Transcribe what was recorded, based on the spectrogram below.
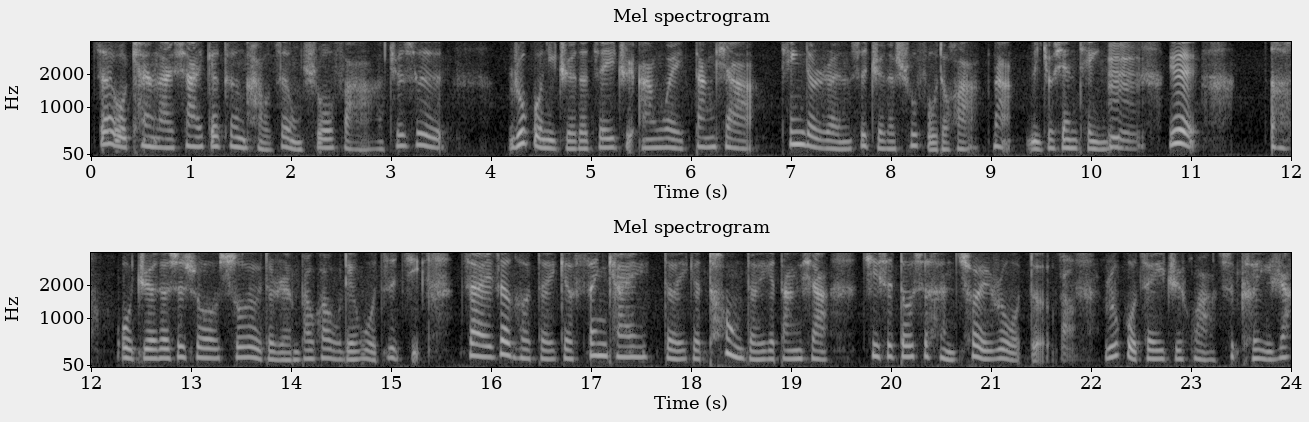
在我看来，下一个更好这种说法，就是如果你觉得这一句安慰当下听的人是觉得舒服的话，那你就先听。嗯，因为呃。我觉得是说，所有的人，包括我，连我自己，在任何的一个分开的一个痛的一个当下，其实都是很脆弱的。如果这一句话是可以让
